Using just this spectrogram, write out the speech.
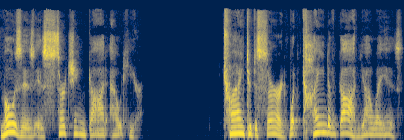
Moses is searching God out here, trying to discern what kind of God Yahweh is,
